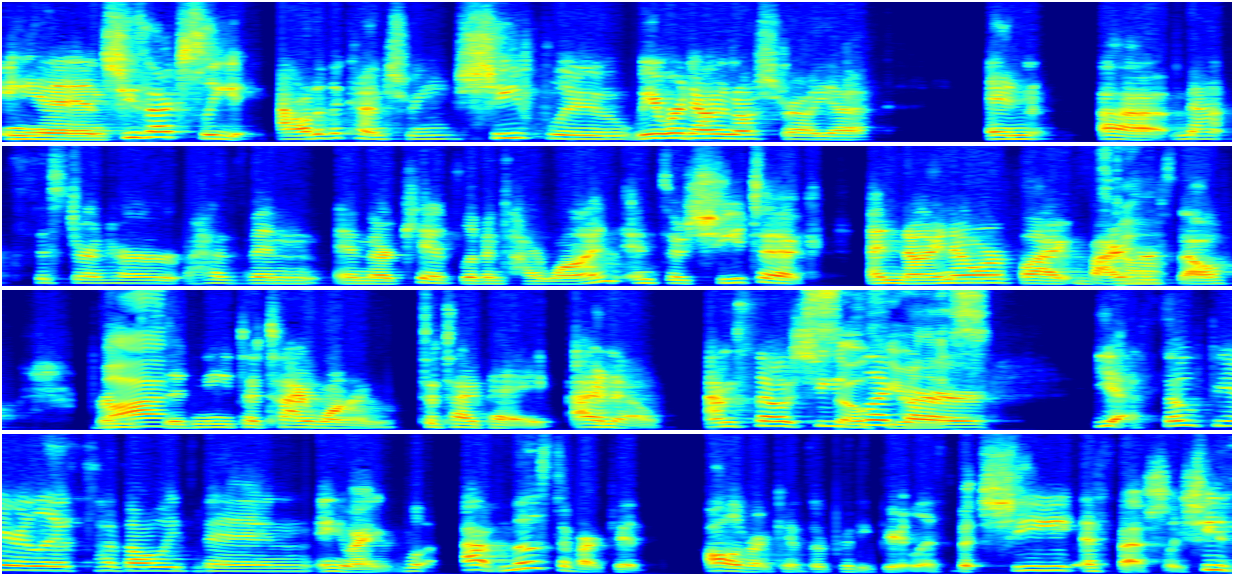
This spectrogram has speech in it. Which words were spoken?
And she's actually out of the country. She flew, we were down in Australia, and uh, Matt's sister and her husband and their kids live in Taiwan. And so she took a nine hour flight by Stop. herself from Bye. Sydney to Taiwan to Taipei. I know. I'm so, she's so like fearless. our, yeah, so fearless, has always been. Anyway, well, uh, most of our kids, all of our kids are pretty fearless, but she especially, she's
